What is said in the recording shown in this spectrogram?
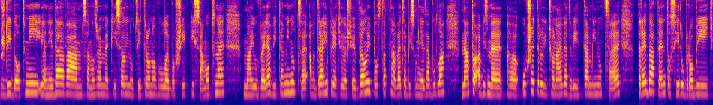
Vždy do tmy. Ja nedávam samozrejme kyselinu citronovú, lebo šípky samotné majú veľa vitamínu C, ale drahí priateľ, ešte je veľmi podstatná vec, aby som nezabudla, na to, aby sme e, ušetrili čo najviac vitamínu C, treba tento sírup robiť e,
